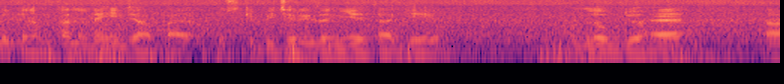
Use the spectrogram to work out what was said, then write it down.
लेकिन हम कल नहीं जा पाए। उसके पीछे रीज़न ये था कि हम लोग जो है आ,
